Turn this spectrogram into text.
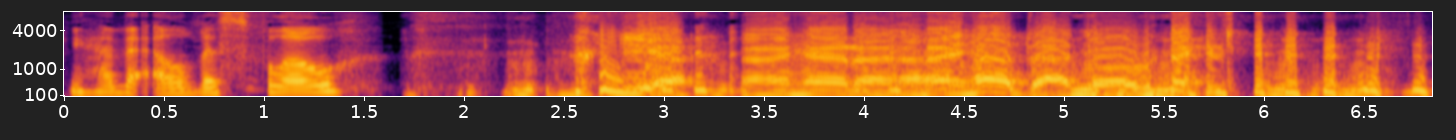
You had the Elvis flow. yeah, I had a, I had that all right.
